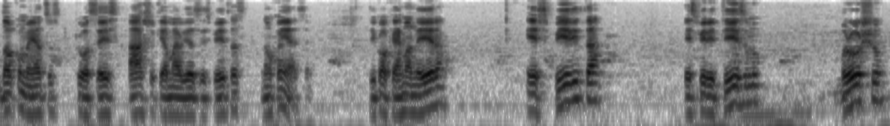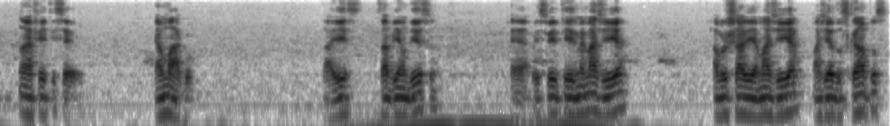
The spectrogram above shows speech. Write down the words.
documentos que vocês acham que a maioria dos espíritas não conhecem. De qualquer maneira, espírita, espiritismo, bruxo não é feiticeiro, é um mago. Aí, sabiam disso? É, o espiritismo é magia, a bruxaria é magia, magia dos campos,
